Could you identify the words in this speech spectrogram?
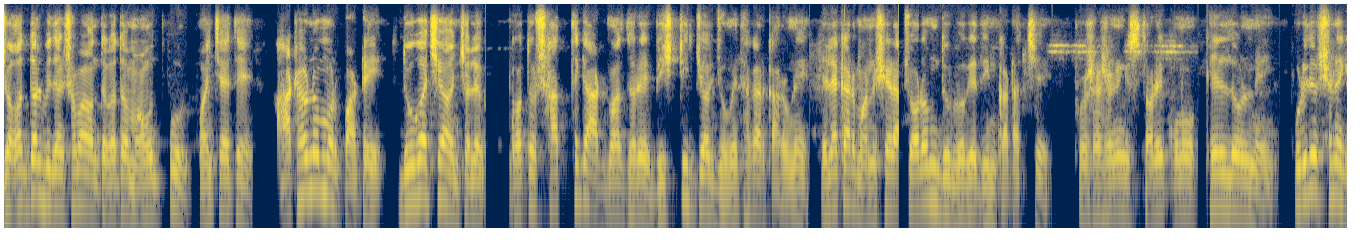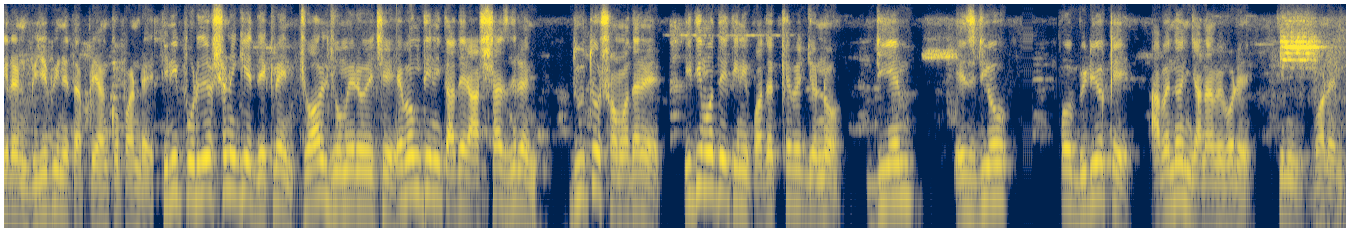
জগদ্দল বিধানসভার অন্তর্গত মামুদপুর পঞ্চায়েতে আঠারো নম্বর পার্টে দুগাছিয়া অঞ্চলে গত সাত থেকে আট মাস ধরে বৃষ্টির জল জমে থাকার কারণে এলাকার মানুষেরা চরম দুর্ভোগে দিন কাটাচ্ছে। প্রশাসনিক স্তরে কোনো খেলদোল নেই। পরিদর্শনে গেলেন বিজেপি নেতা প্রিয়াঙ্ক পান্ডে। তিনি পরিদর্শনে গিয়ে দেখলেন জল জমে রয়েছে এবং তিনি তাদের আশ্বাস দিলেন দ্রুত সমাধানের। ইতিমধ্যে তিনি পদক্ষেপের জন্য ডিএম, এসডিও ও বিডিওকে আবেদন জানাবে বলে তিনি বলেন।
